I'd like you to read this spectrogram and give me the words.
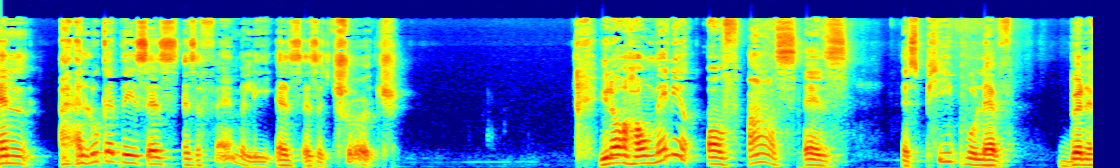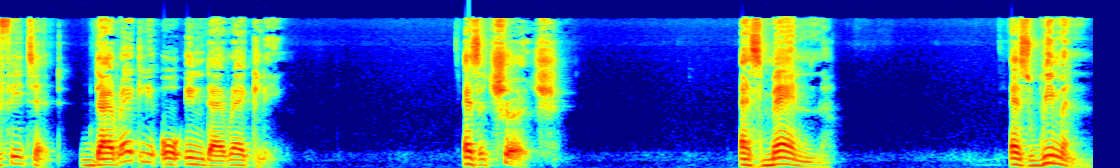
And I look at this as, as a family, as, as a church. You know, how many of us as, as people have benefited directly or indirectly as a church, as men, as women,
